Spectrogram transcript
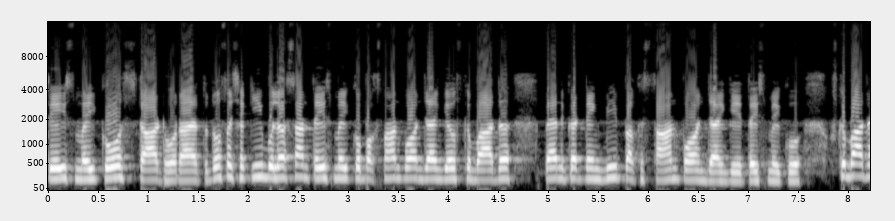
तेईस मई को स्टार्ट हो रहा है। तो दोस्तों, शकीब उल हसन तेईस मई को पाकिस्तान पहुँच जाएँगे, उसके बाद बैन कटिंग भी पाकिस्तान पहुँच जाएँगे तेईस मई को। उसके बाद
